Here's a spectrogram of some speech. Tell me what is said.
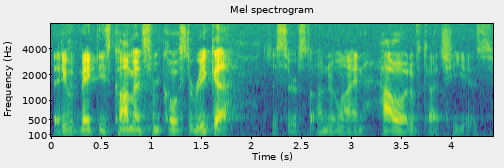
That he would make these comments from Costa Rica just serves to underline how out of touch he is.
